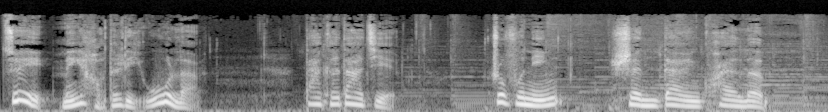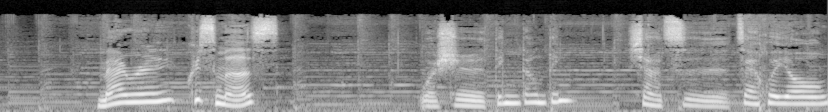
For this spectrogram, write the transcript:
最美好的礼物了。大哥大姐，祝福您圣诞快乐，Merry Christmas！我是叮当叮，下次再会哟。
